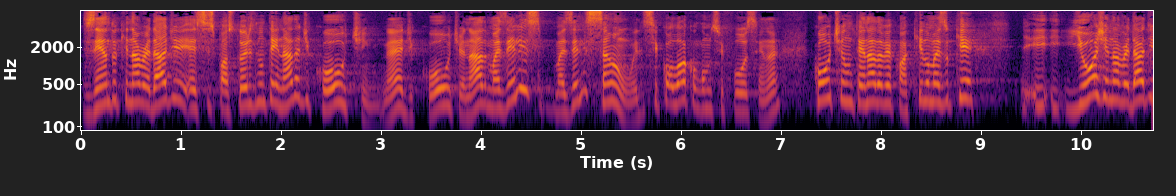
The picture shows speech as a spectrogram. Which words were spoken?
dizendo que na verdade esses pastores não têm nada de coaching, né, de coach, nada, mas eles, mas eles são, eles se colocam como se fossem, né? Coaching não tem nada a ver com aquilo, mas o que e, e hoje na verdade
